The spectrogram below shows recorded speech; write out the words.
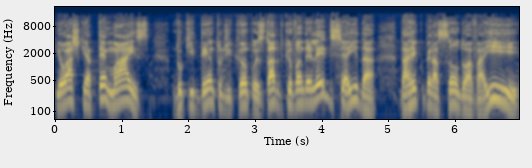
e eu acho que até mais do que dentro de campo o resultado, porque o Vanderlei disse aí da, da recuperação do Havaí,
